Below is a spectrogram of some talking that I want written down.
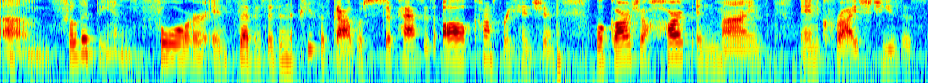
um, Philippians 4 and 7 says, And the peace of God, which surpasses all comprehension, will guard your hearts and minds in Christ Jesus.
